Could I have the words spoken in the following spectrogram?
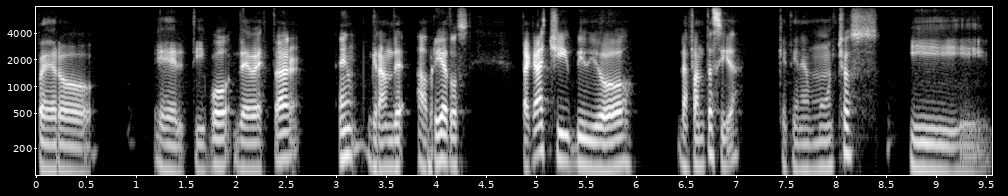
pero el tipo debe estar en grandes aprietos. Takashi vivió la fantasía, que tiene muchos, y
